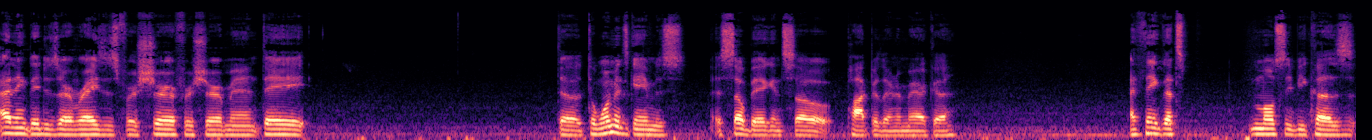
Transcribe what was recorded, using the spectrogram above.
I think they deserve raises for sure, for sure, man. They the the women's game is is so big and so popular in America. I think that's mostly because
